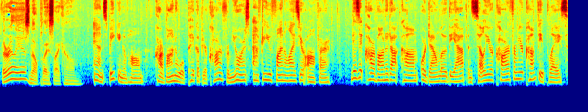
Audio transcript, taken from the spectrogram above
There really is no place like home. And speaking of home, Carvana will pick up your car from yours after you finalize your offer. Visit Carvana.com or download the app and sell your car from your comfy place.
